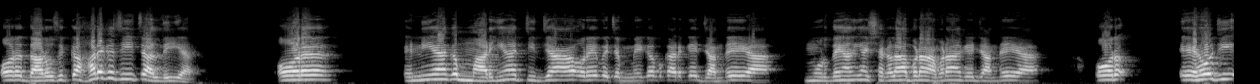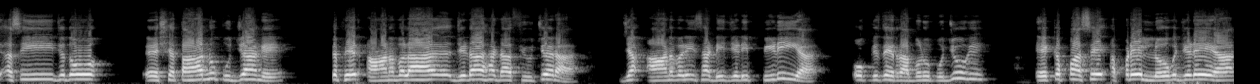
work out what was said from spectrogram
ਔਰ ਦਾਰੂ ਸਿੱਕਾ ਹਰ ਇੱਕ ਚੀਜ਼ ਚੱਲਦੀ ਆ। ਔਰ ਇੰਨੀਆਂ ਕੁ ਮਾੜੀਆਂ ਚੀਜ਼ਾਂ ਉਹਦੇ ਵਿੱਚ ਮੇਕਅਪ ਕਰਕੇ ਜਾਂਦੇ ਆ ਮੁਰਦਿਆਂ ਦੀਆਂ ਸ਼ਕਲਾਂ ਬਣਾ ਬਣਾ ਕੇ ਜਾਂਦੇ ਆ। ਔਰ ਇਹੋ ਜੀ ਅਸੀਂ ਜਦੋਂ ਅਹ, ਸ਼ੈਤਾਨ ਨੂੰ ਪੁੱਜਾਂਗੇ ਤੇ ਫਿਰ ਆਉਣ ਵਾਲਾ ਜਿਹੜਾ ਸਾਡਾ ਫਿਊਚਰ ਆ ਜਾਂ ਆਉਣ ਵਾਲੀ ਸਾਡੀ ਜਿਹੜੀ ਪੀੜ੍ਹੀ ਆ ਉਹ ਕਿਤੇ ਰੱਬ ਨੂੰ ਪੁੱਜੂਗੀ। ਇੱਕ ਪਾਸੇ ਆਪਣੇ ਲੋਕ ਜਿਹੜੇ ਆ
